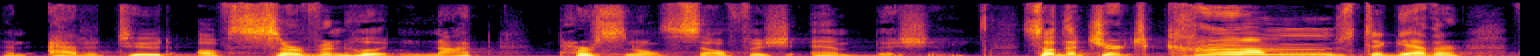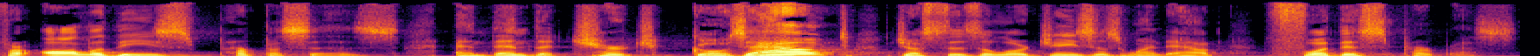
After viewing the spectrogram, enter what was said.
an attitude of servanthood, not personal selfish ambition. So the church comes together for all of these purposes. And then the church goes out, just as the Lord Jesus went out for this purpose.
